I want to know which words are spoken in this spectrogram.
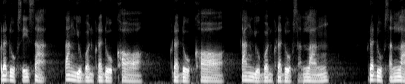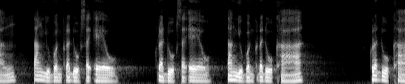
กระดูกศีรษะตั้งอยู่บนกระดูกคอ กระดูกคอ ตั้งอยู่บนกระดูกสันหลัง กระดูกสันหลัง ตั้งอยู่บนกระดูกสะเอว กระดูกสะเอว ตั้งอยู่บนกระดูกขา กระดูกขา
